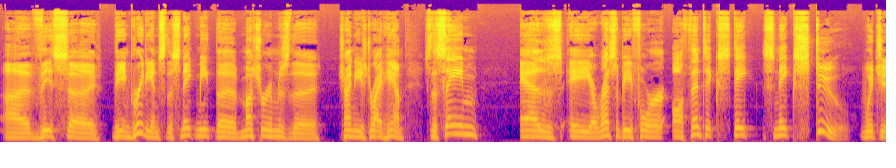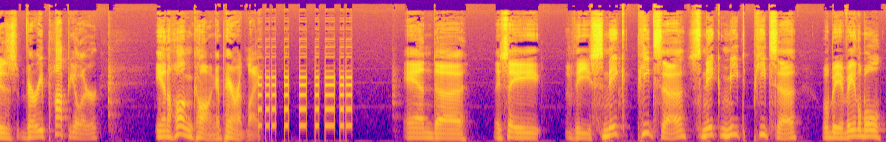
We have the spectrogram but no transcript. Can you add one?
Uh, this uh, the ingredients: the snake meat, the mushrooms, the Chinese dried ham. It's the same as a, a recipe for authentic steak snake stew, which is very popular in Hong Kong, apparently. And uh, they say the snake pizza, snake meat pizza, will be available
